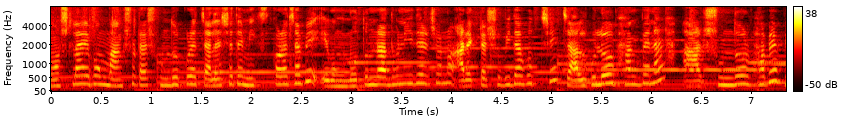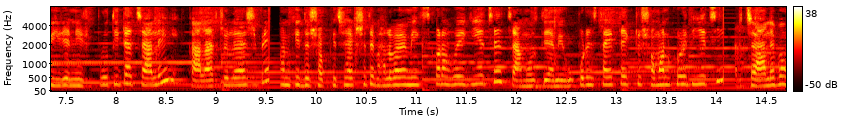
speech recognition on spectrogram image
মশলা এবং মাংসটা সুন্দর করে চালের সাথে মিক্স করা যাবে এবং নতুন রাঁধুনিদের জন্য আরেকটা সুবিধা হচ্ছে, চালগুলোও ভাঙবে না আর সুন্দরভাবে বিরিয়ানির প্রতিটা চালেই কালার চলে আসবে। এখন কিন্তু সবকিছু একসাথে ভালোভাবে মিক্স করা হয়ে গিয়েছে। চামচ দিয়ে আমি উপরের সাইডটা একটু সমান করে দিয়েছি। আর চাল এবং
